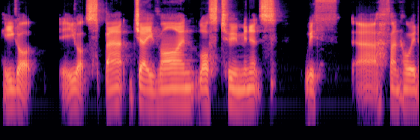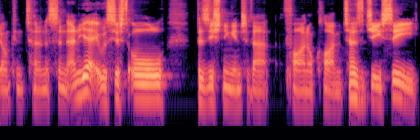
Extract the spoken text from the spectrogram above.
he got he got spat. Jay Vine lost two minutes with uh, Van Hooydonck and Teunissen. And yeah, it was just all positioning into that final climb. In terms of GC,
